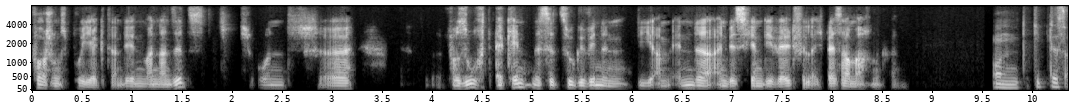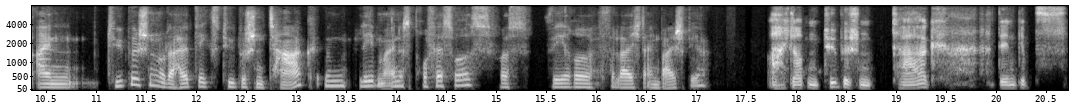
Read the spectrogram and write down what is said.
Forschungsprojekte, an denen man dann sitzt und äh, versucht, Erkenntnisse zu gewinnen, die am Ende ein bisschen die Welt vielleicht besser machen können. Und gibt es einen typischen oder halbwegs typischen Tag im Leben eines Professors? Was wäre vielleicht ein Beispiel? Ach, ich glaube, einen typischen Tag, den gibt es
